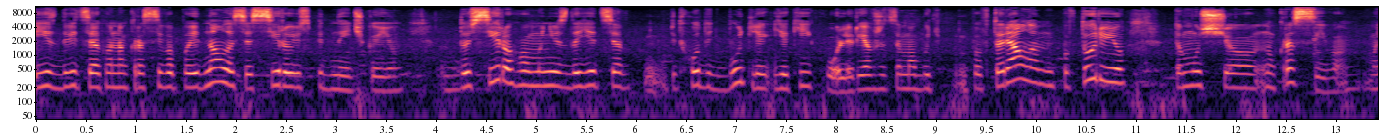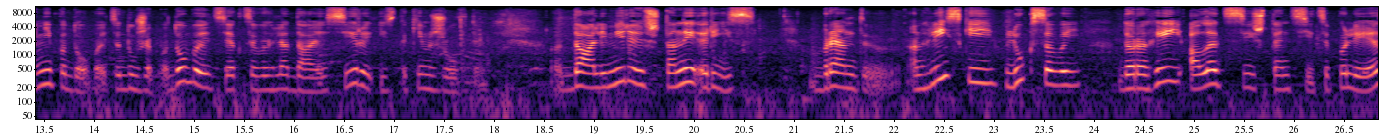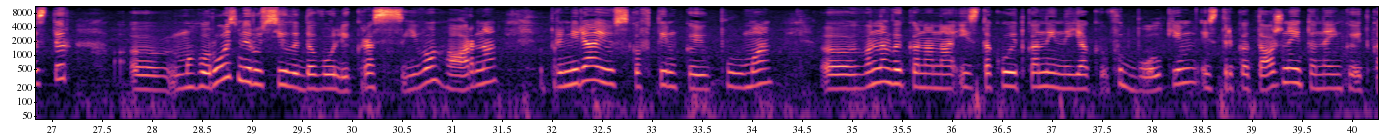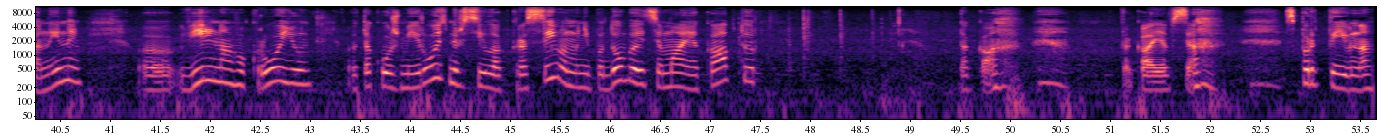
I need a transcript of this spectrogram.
І дивіться, як вона красиво поєдналася з сірою спідничкою. До сірого, мені здається, підходить будь-який колір. Я вже це, мабуть, повторяла, повторюю, тому що ну, красиво. Мені подобається, дуже подобається, як це виглядає сірий із таким жовтим. Далі міряю штани Ріс. Бренд англійський, люксовий, дорогий, але ці штанці це поліестер. Е, Мого розміру сіли доволі красиво, гарно. Приміряю з ковтинкою Puma. Е, Вона виконана із такої тканини, як футболки, із трикотажної тоненької тканини, е, вільного крою. Також мій розмір, сіла красиво, мені подобається, має каптур. Така, така я вся спортивна.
